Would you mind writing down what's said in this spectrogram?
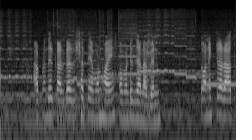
আপনাদের কার কার সাথে এমন হয়, কমেন্টে জানাবেন। তো অনেকটা রাত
